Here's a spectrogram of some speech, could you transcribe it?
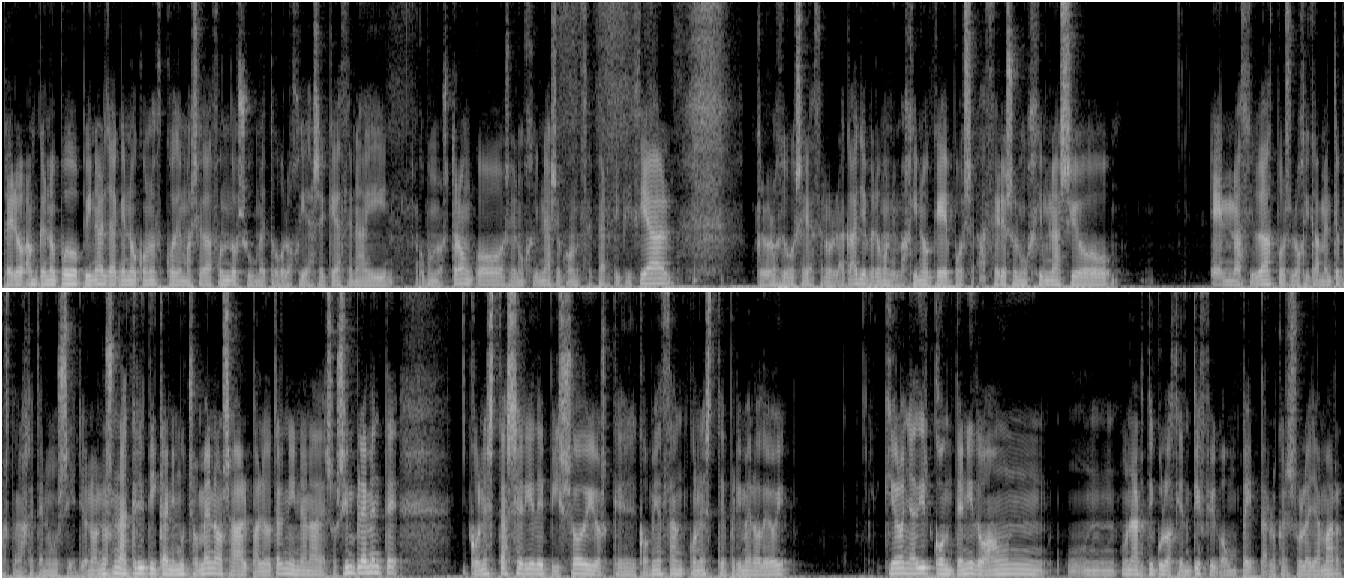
pero aunque no puedo opinar ya que no conozco demasiado a fondo su metodología. Sé que hacen ahí como unos troncos en un gimnasio con césped artificial, que lo lógico sería hacerlo en la calle, pero bueno, imagino que pues hacer eso en un gimnasio en una ciudad, pues lógicamente pues tendrás que tener un sitio. No, no es una crítica ni mucho menos al paleotren ni nada de eso. Simplemente con esta serie de episodios que comienzan con este primero de hoy, quiero añadir contenido a un, un, artículo científico, un paper, lo que se suele llamar,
